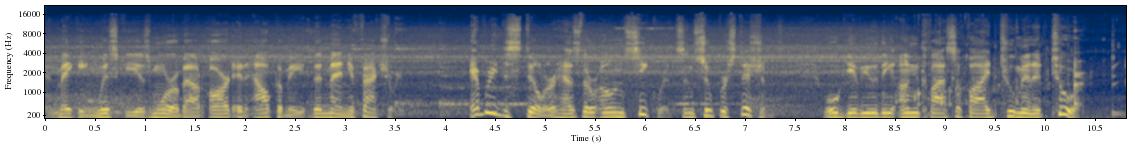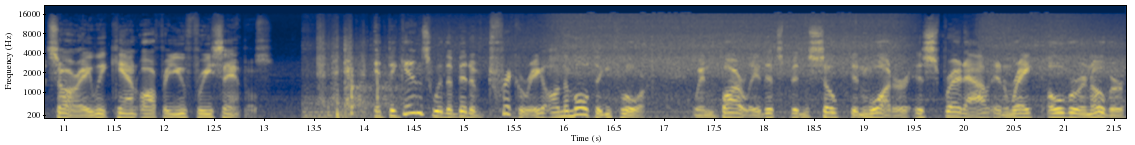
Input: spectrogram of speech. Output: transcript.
and making whiskey is more about art and alchemy than manufacturing. Every distiller has their own secrets and superstitions we'll give you the unclassified two minute tour. Sorry, we can't offer you free samples. It begins with a bit of trickery on the malting floor when barley that's been soaked in water is spread out and raked over and over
